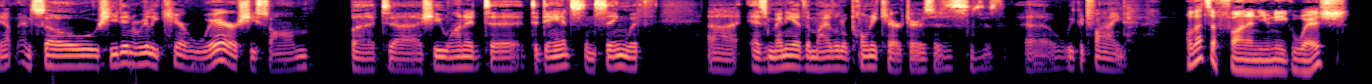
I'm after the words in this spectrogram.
Yep. And so she didn't really care where she saw them, but uh, she wanted to, to dance and sing with uh, as many of the My Little Pony characters as, as uh, we could find. Well, that's a fun and unique wish.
